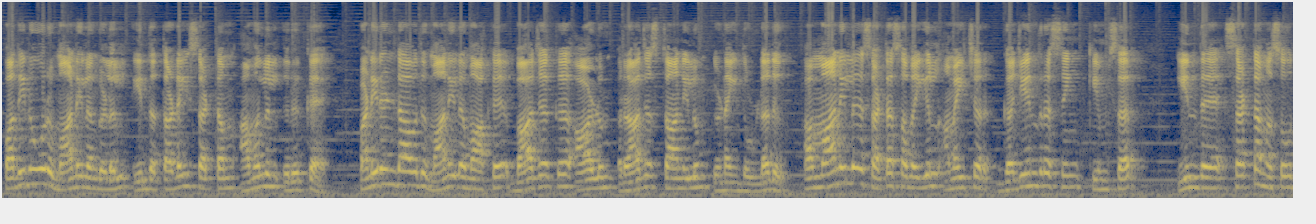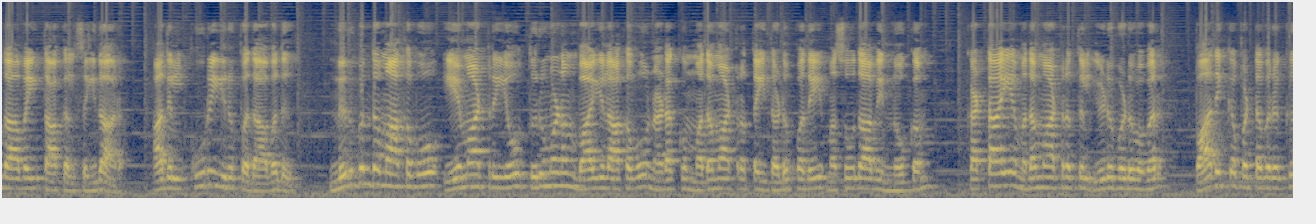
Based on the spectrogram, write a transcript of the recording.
பதினோரு மாநிலங்களில் இந்த தடை சட்டம் அமலில் இருக்க பனிரெண்டாவது மாநிலமாக பாஜக ஆளும் ராஜஸ்தானிலும் இணைந்துள்ளது. அம்மாநில சட்டசபையில் அமைச்சர் கஜேந்திர சிங் கிம்சர் இந்த சட்ட மசோதாவை தாக்கல் செய்தார். அதில் கூறியிருப்பதாவது நிர்பந்தமாகவோ ஏமாற்றியோ திருமணம் வாயிலாகவோ நடக்கும் மதமாற்றத்தை தடுப்பதே மசோதாவின் நோக்கம். கட்டாய மதமாற்றத்தில் ஈடுபடுபவர் பாதிக்கப்பட்டவருக்கு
